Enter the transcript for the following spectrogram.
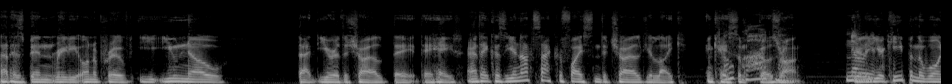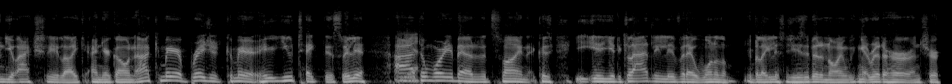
that has been really unapproved, you, you know that you're the child they, they hate, aren't they? Because you're not sacrificing the child you like in case Oh, something God, goes no. wrong. No, you're, you're you're keeping the one you actually like, and you're going, ah, come here, Bridget, come here, here, you take this, will you? Ah, Yeah. don't worry about it, it's fine. Because you, you'd gladly live without one of them. You'd be like, listen, she's a bit annoying, we can get rid of her, and sure,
